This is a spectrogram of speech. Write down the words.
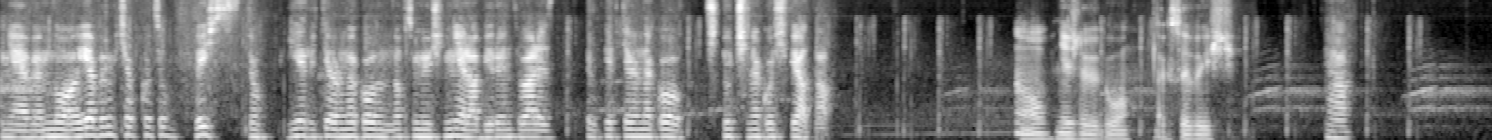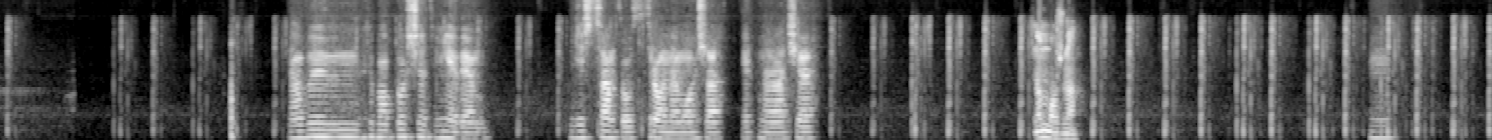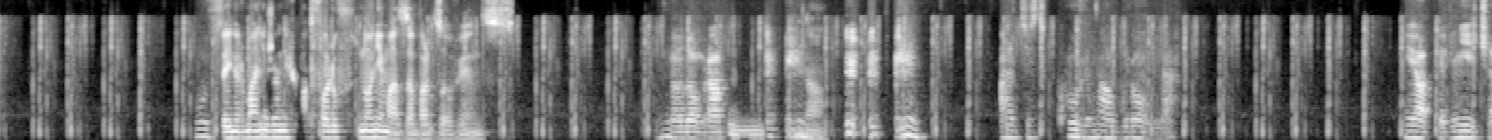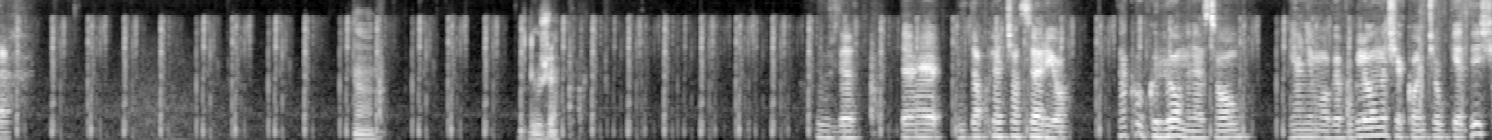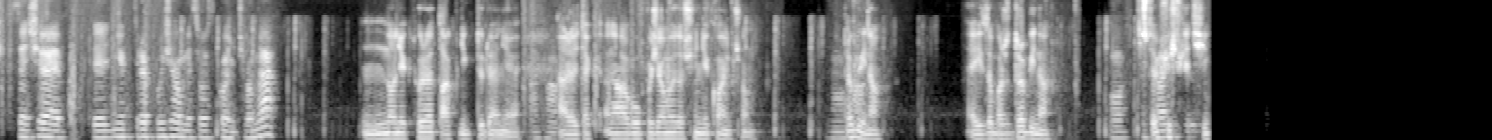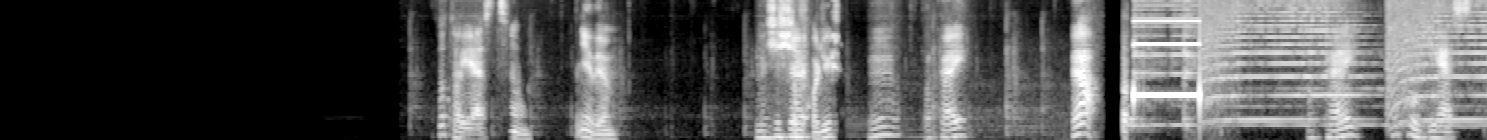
Nie wiem, no ja bym chciał w końcu wyjść z tego pierdzielnego, no w sumie już nie labiryntu, ale z tego pierdzielnego sztucznego świata. No, nieźle by było tak sobie wyjść. Ja. Ja bym chyba poszedł, nie wiem, gdzieś w tamtą stronę może, jak na razie. No można. Kurczę, Tutaj normalnie żadnych potworów no nie ma za bardzo, więc... no dobra. mm, No. Ale to jest kurna ogromne. Ja pierniczę. No. Duże. Kurde, te zaplecza serio. Tak ogromne są. Ja nie mogę. W ogóle one się kończą kiedyś? W sensie te niektóre poziomy są skończone? No niektóre tak, niektóre nie. Aha. Ale tak na ogół poziomy to się nie kończą. no, Drobina. Ej, zobacz, drobina. O, Coś czekaj. się świeci. Co to jest? Nie wiem. Myślisz, Co że... wchodzisz? Mm, okej. Ja! Okej. Co tu jest?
